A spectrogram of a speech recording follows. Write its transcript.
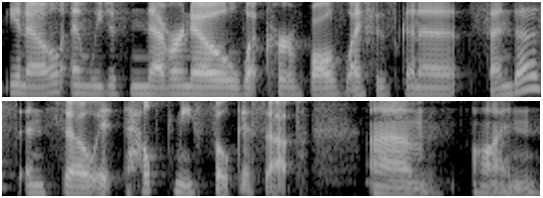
you know and we just never know what curveballs life is gonna send us and so it helped me focus up um sure. on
